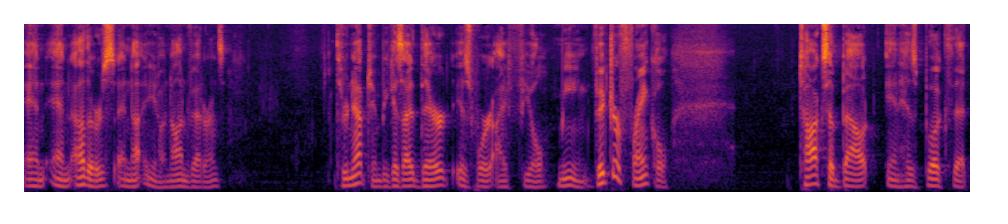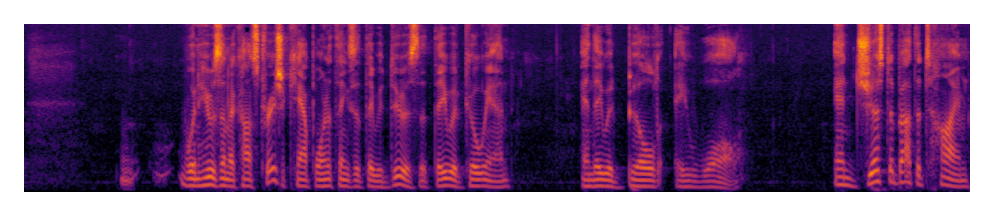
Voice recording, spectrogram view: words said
and, and others and not, you know, non-veterans through Neptune, because I, there is where I feel meaning. Viktor Frankl talks about in his book that when he was in a concentration camp, one of the things that they would do is that they would go in and they would build a wall. And just about the time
